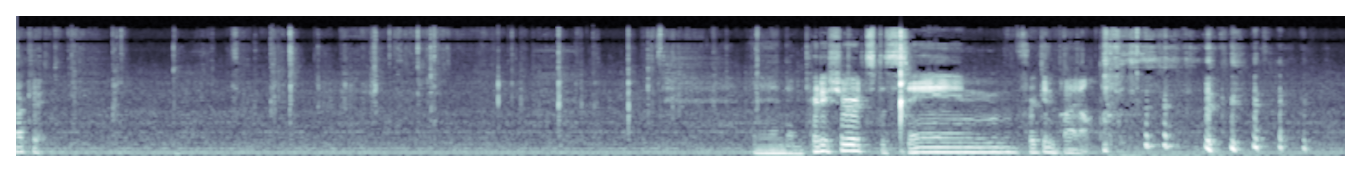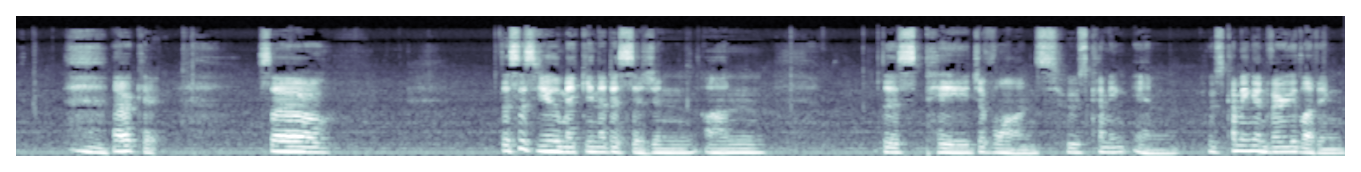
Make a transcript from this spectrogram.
Okay. And I'm pretty sure it's the same freaking pile. okay. So, this is you making a decision on this page of wands who's coming in who's coming in very loving,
